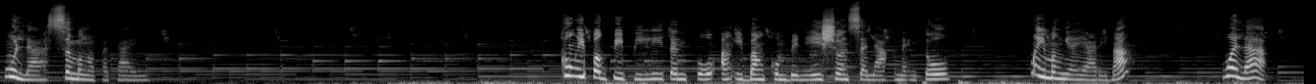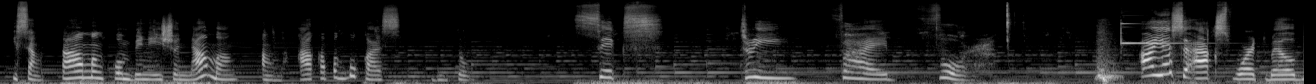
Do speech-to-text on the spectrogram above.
mula sa mga patay. Kung ipagpipilitan ko ang ibang combination sa lock na ito, may mangyayari ba? Wala. Isang tamang combination lamang ang makakapagbukas dito. 6, 3, 5, 4. Ayon sa Acts 4.12,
